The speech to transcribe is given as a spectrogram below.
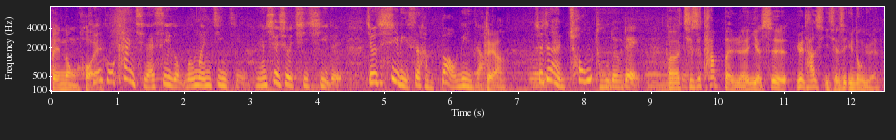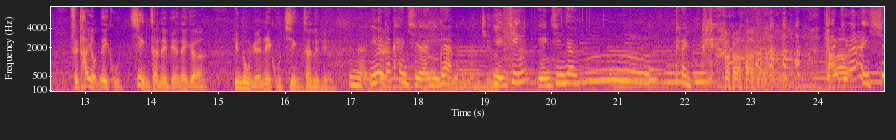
被弄坏。结果看起来是一个文文静静，好像秀秀气气的，就是戏里是很暴力的。对啊，所以这很冲突，对不对？呃，其实他本人也是，因为他以前是运动员，所以他有那股劲在那边，那个运动员那股劲在那边。真的，因为他看起来，你看眼睛眼睛这样。看，看起来很秀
